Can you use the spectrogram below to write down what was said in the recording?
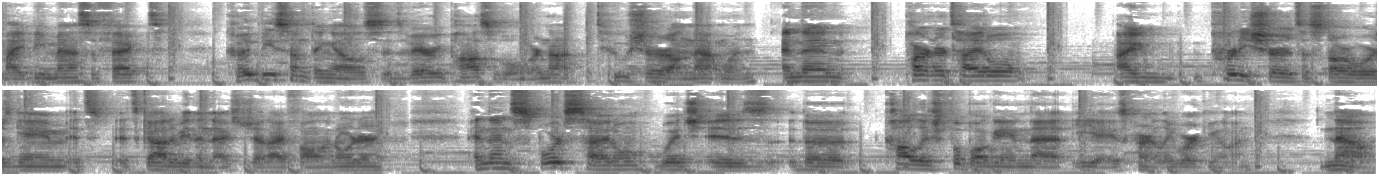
might be Mass Effect, could be something else. It's very possible. We're not too sure on that one. And then partner title, I'm pretty sure it's a Star Wars game. It's it's got to be the next Jedi Fallen Order. And then sports title, which is the college football game that EA is currently working on. Now,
